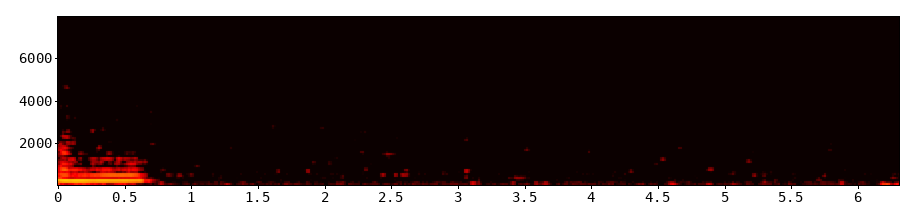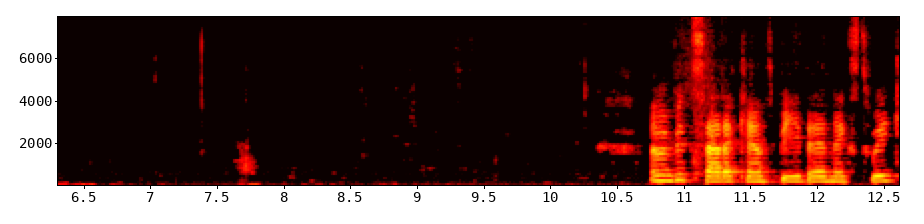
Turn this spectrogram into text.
Um, I'm a bit sad I can't be there next week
